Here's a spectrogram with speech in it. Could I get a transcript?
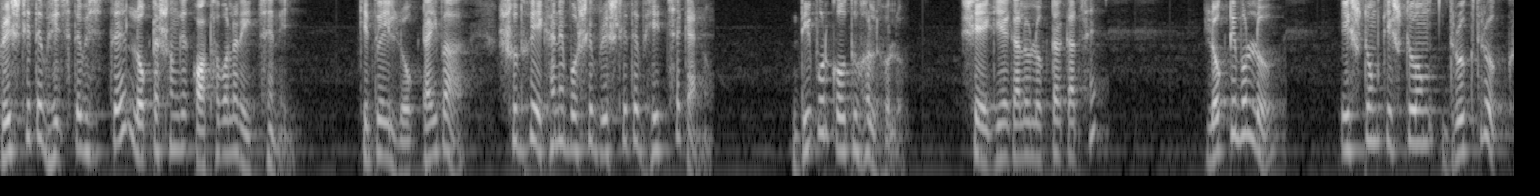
বৃষ্টিতে ভিজতে ভিজতে লোকটার সঙ্গে কথা বলার ইচ্ছে নেই। কিন্তু এই লোকটাই বা শুধু এখানে বসে বৃষ্টিতে ভিজছে কেন? দীপুর কৌতূহল হলো। সে এগিয়ে গেল লোকটার কাছে। লোকটি বলল, ইষ্টুম কিষ্টুম, দ্রুক দ্রুক।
